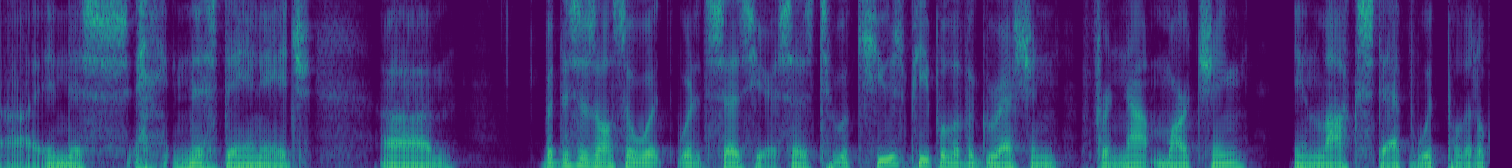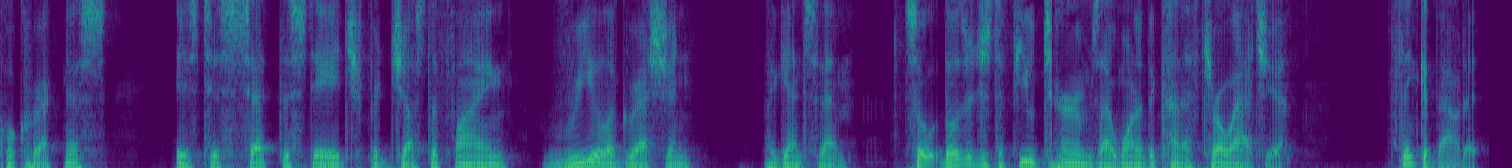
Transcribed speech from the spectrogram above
uh, in this in this day and age. Um, but this is also what, what it says here. It says to accuse people of aggression for not marching in lockstep with political correctness is to set the stage for justifying real aggression against them. So, those are just a few terms I wanted to kind of throw at you. Think about it.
